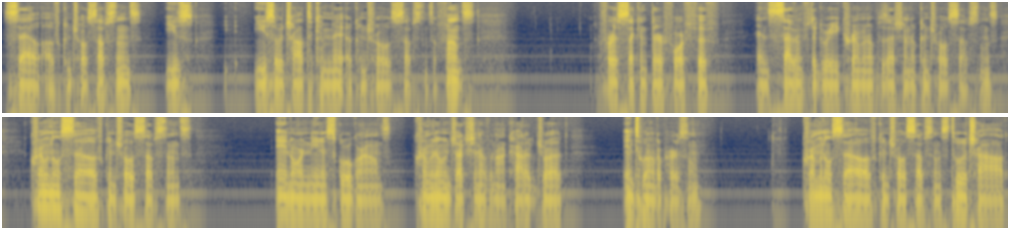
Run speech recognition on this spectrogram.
sale of controlled substance, use use of a child to commit a controlled substance offense, first, second, third, fourth, fifth, and seventh degree criminal possession of controlled substance, criminal sale of controlled substance in or near school grounds, criminal injection of a narcotic drug into another person, criminal sale of controlled substance to a child,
